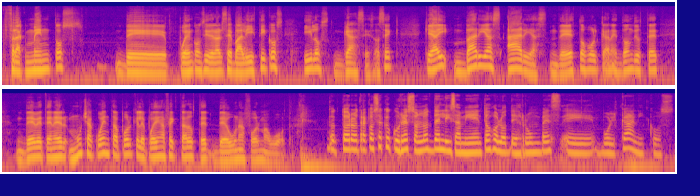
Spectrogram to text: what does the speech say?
fragmentos de pueden considerarse balísticos y los gases. Así que hay varias áreas de estos volcanes donde usted debe tener mucha cuenta porque le pueden afectar a usted de una forma u otra. Doctor, otra cosa que ocurre son los deslizamientos o los derrumbes eh, volcánicos.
